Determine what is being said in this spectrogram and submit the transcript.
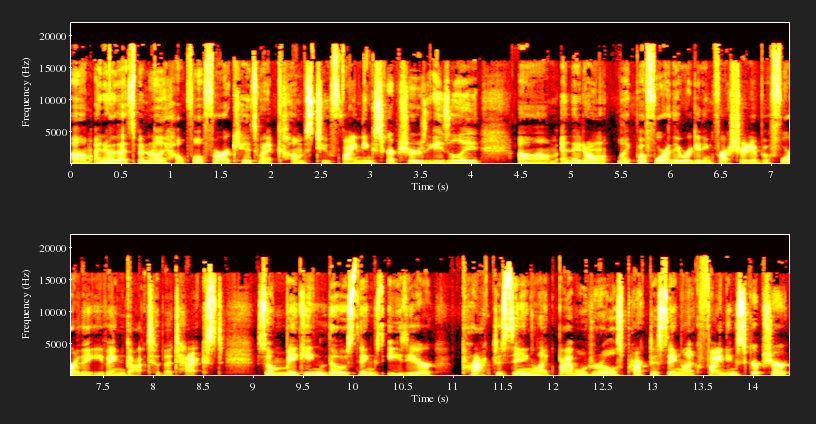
Um, I know that's been really helpful for our kids when it comes to finding scriptures easily. Um, and they don't, like before, they were getting frustrated before they even got to the text. So making those things easier, practicing like Bible drills, practicing like finding scripture,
